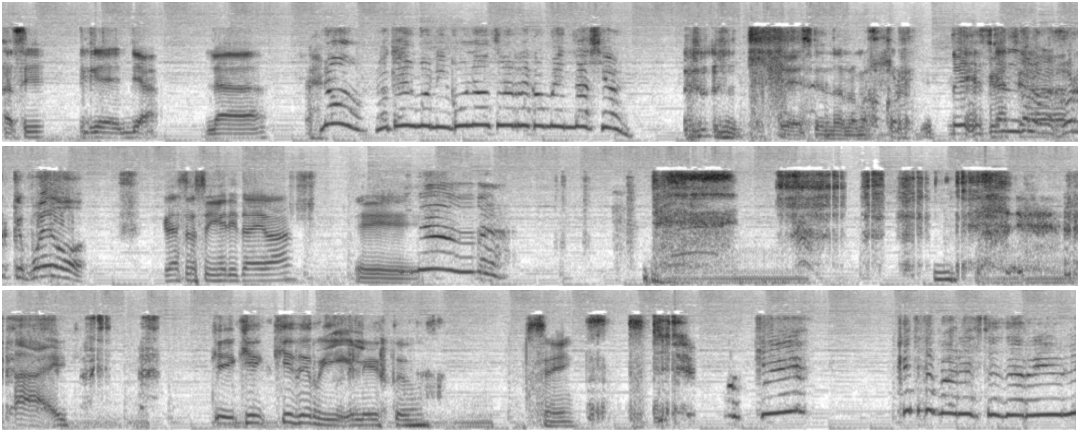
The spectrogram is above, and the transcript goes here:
Así que ya. La. No, no tengo ninguna otra recomendación. Estoy haciendo lo mejor. Estoy haciendo lo mejor que puedo. Gracias, señorita Eva. Eh, Nada. Ay. Qué, qué, qué terrible esto. sí. ¿Por qué? ¿Qué te parece terrible?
